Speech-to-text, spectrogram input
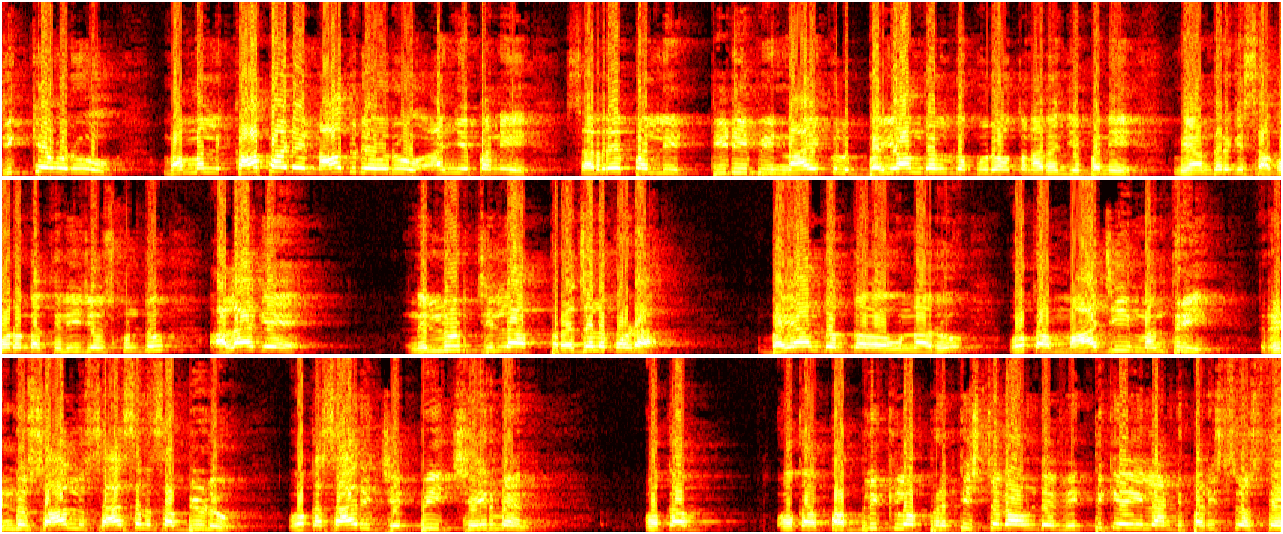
దిక్కెవరు మమ్మల్ని కాపాడే నాదుడెవరు అని చెప్పని సర్రేపల్లి టీడీపీ నాయకులు భయాందోళనతో గురవుతున్నారని చెప్పని మీ అందరికీ సగౌరవంగా తెలియజేసుకుంటూ అలాగే నెల్లూరు జిల్లా ప్రజలు కూడా భయాందోళనతో ఉన్నారు. ఒక మాజీ మంత్రి రెండుసార్లు శాసనసభ్యుడు ఒకసారి జెడ్పీ చైర్మన్ ఒక ఒక పబ్లిక్లో ప్రతిష్టగా ఉండే వ్యక్తికే ఇలాంటి పరిస్థితి వస్తే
